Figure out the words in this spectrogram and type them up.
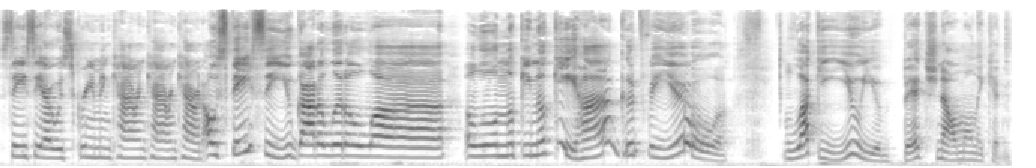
Stacy, I was screaming Karen, Karen, Karen. Oh, Stacy, you got a little uh a little nookie nookie, huh? Good for you. Lucky you, you bitch. No, I'm only kidding.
